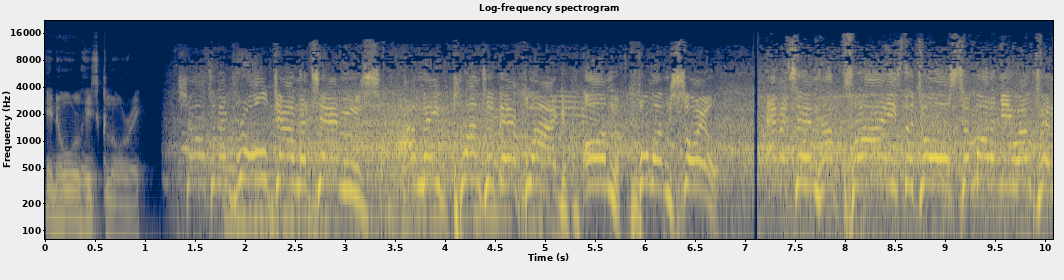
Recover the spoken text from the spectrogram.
in all his glory. Charlton have rolled down the Thames and they've planted their flag on Fulham soil. Everton have prized the doors to Molyneux open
